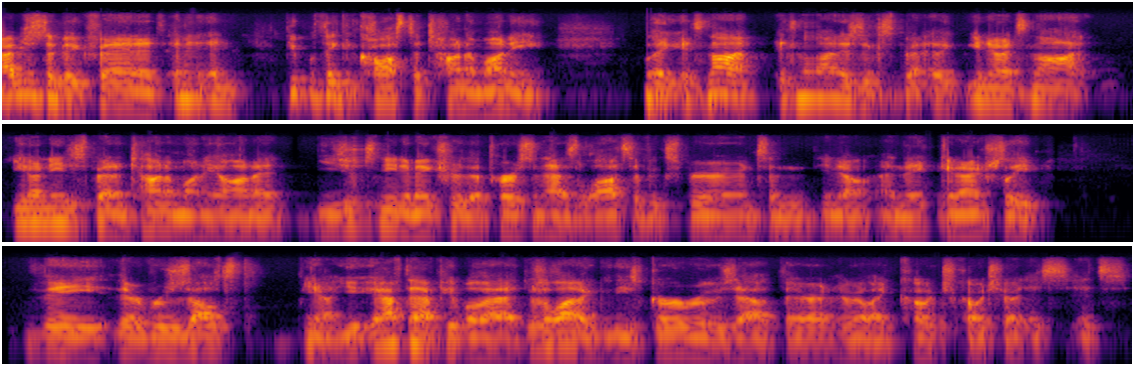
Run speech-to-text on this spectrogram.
I'm just a big fan. And, and, and, people think it costs a ton of money. Like it's not, it's not as expensive. Like, you know, it's not, you don't need to spend a ton of money on it. You just need to make sure that person has lots of experience and, you know, and they can actually, the, their results, you know, you have to have people that there's a lot of these gurus out there who are like coach, coach. It's, it's,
